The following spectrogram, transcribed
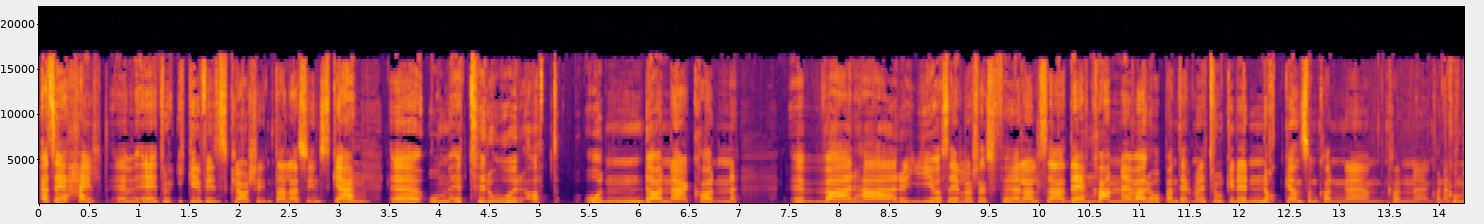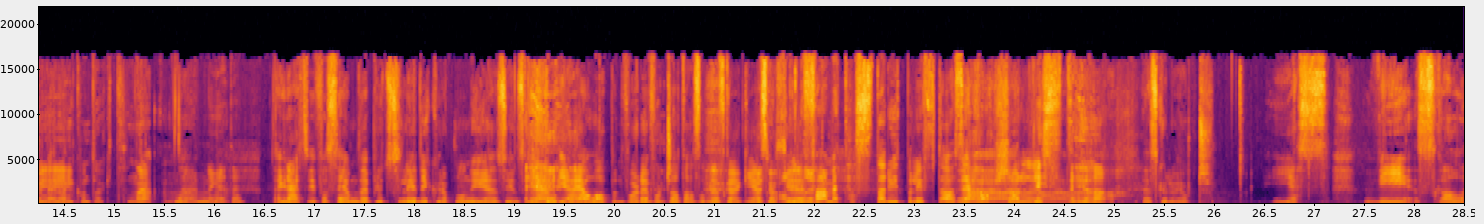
altså jeg helt Jeg, jeg tror ikke det finnes klarsynte eller synske. Mm. Uh, om jeg tror at åndene kan eh, være her og gi oss en eller annen slags følelse, det Mm. kan jeg være åpen til, men jeg tror ikke det er noen som kan, eh, kan connecte Komme med i kontakt. Nei. Nei, men det er greit, det. Det er greit, vi får se om det plutselig dukker opp noen nye synsker. Jeg, jeg er åpen for det fortsatt, altså. Det skal jeg ikke. Jeg skal ikke faen meg teste det ut på lufta, så jeg har så lyst. Ja, det skulle vi gjort. Yes. Vi skal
